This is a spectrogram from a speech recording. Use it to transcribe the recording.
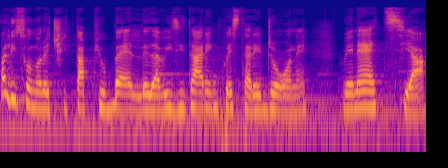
Quali sono le città più belle da visitare in questa regione? Venezia.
